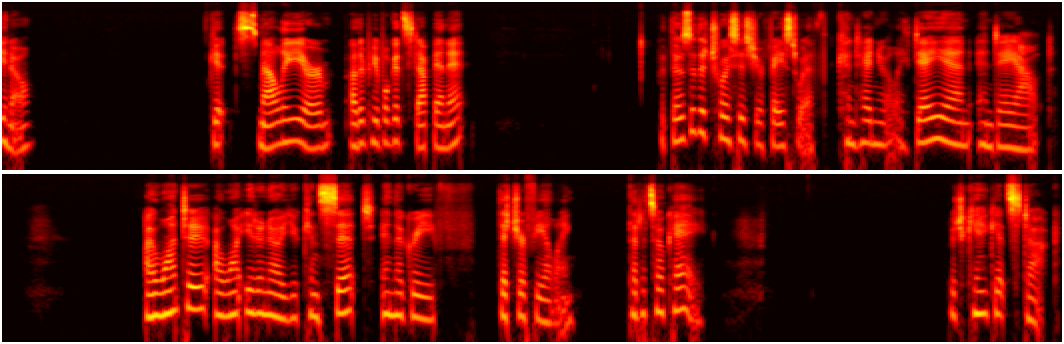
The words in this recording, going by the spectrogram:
you know, get smelly or other people could step in it. But those are the choices you're faced with continually, day in and day out. I want to I want you to know you can sit in the grief that you're feeling that it's okay. But you can't get stuck.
